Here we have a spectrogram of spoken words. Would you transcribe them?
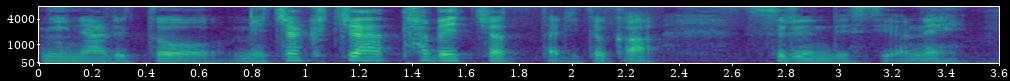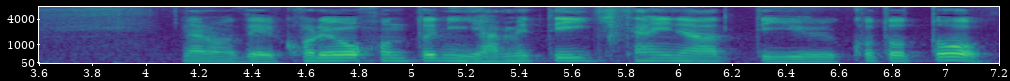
になるとめちゃくちゃ食べちゃったりとかするんですよね。なのでこれを本当にやめていきたいなっていうことと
